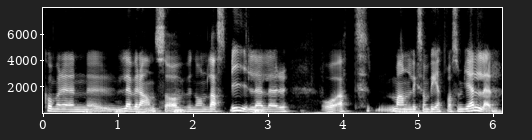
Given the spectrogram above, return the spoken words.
kommer en eh, mm. leverans av någon lastbil eller och att man liksom vet vad som gäller.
